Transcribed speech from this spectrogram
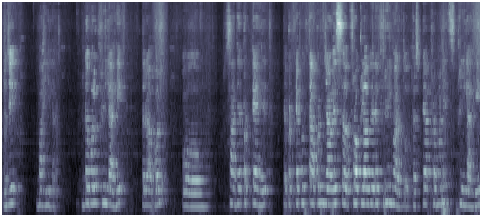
म्हणजे बाहीला. डबल फ्रील आहे. तर आपण साध्या पट्ट्या आहेत. त्या पट्ट्या फक्त आपण ज्यावेळेस फ्रॉकला वगैरे फ्रील मारतो तस त्याप्रमाणेच फ्रील आहे.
